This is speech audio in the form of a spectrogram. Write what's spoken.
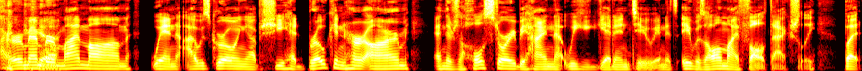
I remember Yeah. my mom, when I was growing up, she had broken her arm, and there's a whole story behind that we could get into, and it's it was all my fault actually. But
